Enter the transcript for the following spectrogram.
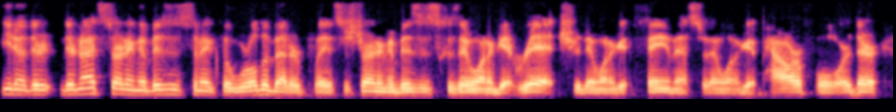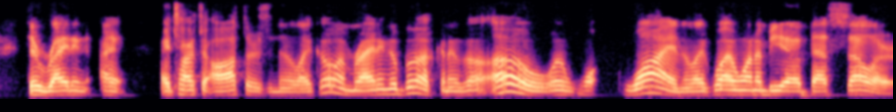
you know, they're they're not starting a business to make the world a better place. They're starting a business because they want to get rich, or they want to get famous, or they want to get powerful, or they're they're writing. I I talk to authors and they're like, "Oh, I'm writing a book," and I go, "Oh, well, wh- why?" And they're like, "Well, I want to be a bestseller,"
